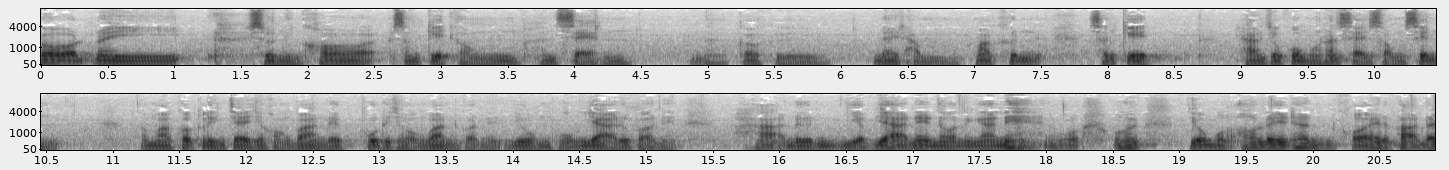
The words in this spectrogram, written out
ก็ในส่วนหนึ่งข้อสังเกตของฮันแสนนะก็คือได้ทำมากขึ้นสังเกต ทางโจกรมของท่านแสนสองเส้นเอามาก็เกรงใจเจ้าของบ้านเลยพูดกับเจ้าของบ้านก่อนเนี่ยโยมหวงยาหรือเปล่าเนี่ยพระเดินเหยียบหญ้าแน่นอนในงานนี้บอกโอ้ยโยมบอกเอาเลยท่านขอให้พระได้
